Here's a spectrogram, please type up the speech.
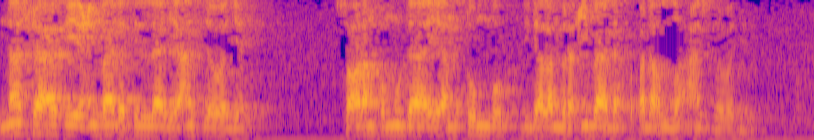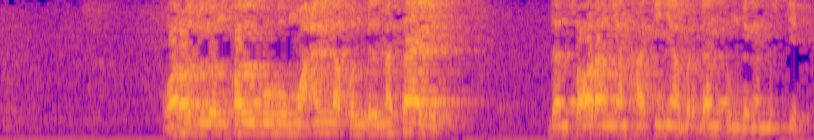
nasha'a fi ibadatillahi azza wa jalla seorang pemuda yang tumbuh di dalam beribadah kepada Allah Azza wa Jalla. Wa rajulun qalbuhu mu'allaqun bil masajid dan seorang yang hatinya bergantung dengan masjid.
